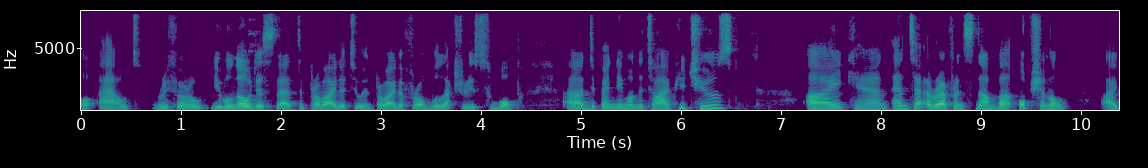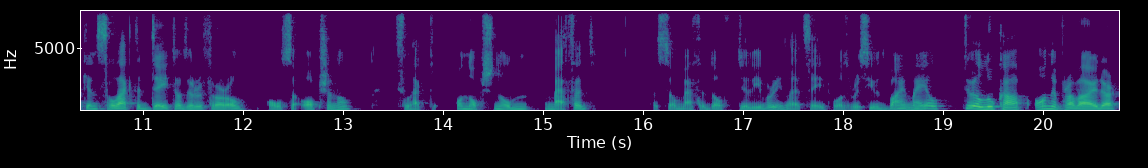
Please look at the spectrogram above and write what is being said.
or out referral. You will notice that the provider to and provider from will actually swap uh, depending on the type you choose. I can enter a reference number, optional. I can select the date of the referral, also optional. Select an optional method, so method of delivery. Let's say it was received by mail. Do a lookup on the provider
